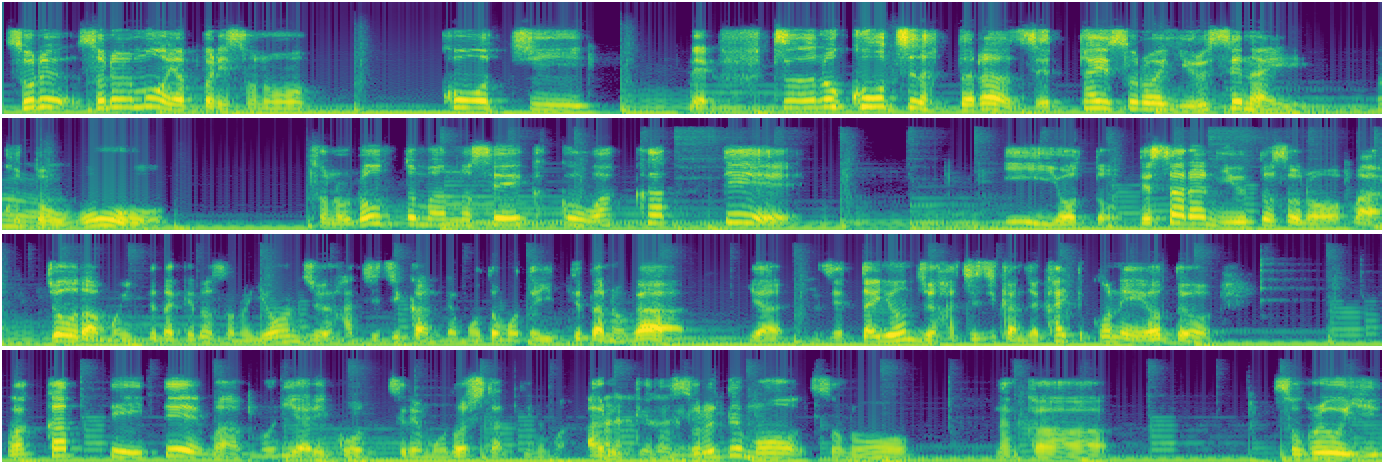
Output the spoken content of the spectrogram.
それそれもやっぱりそのコーチ、ね、普通のコーチだったら絶対それは許せないことを、そのロッドマンの性格を分かっていいよと。でさらに言うとその、まあ、ジョーダンも言ってたけどその48時間でもともと言ってたのがいや絶対48時間じゃ帰ってこねえよと分かっていて、まあ、無理やりこう連れ戻したっていうのもあるけどそれでもそのなんかそれをゆ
